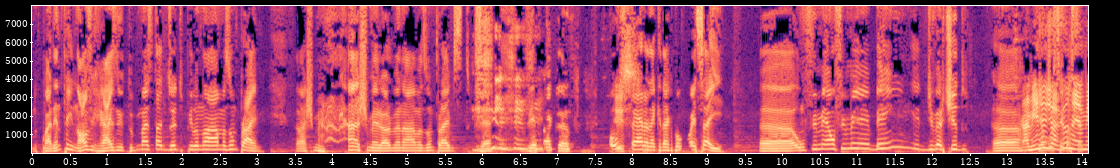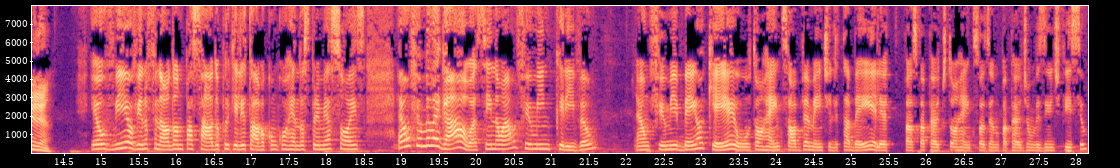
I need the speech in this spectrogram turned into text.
no 49 reais no YouTube, mas tá 18 pila na Amazon Prime. Então eu acho, melhor- acho melhor ver na Amazon Prime se tu quiser ver pagando. Ou Isso. espera, né? Que daqui a pouco vai sair. Ah, um filme, é um filme bem divertido. Ah, A Miriam já viu, né, bastante. Miriam? Eu vi, eu vi no final do ano passado, porque ele tava concorrendo às premiações. É um filme legal, assim, não é um filme incrível. É um filme bem ok. O Tom Hanks, obviamente, ele tá bem. Ele faz papel de Tom Hanks fazendo o papel de um vizinho difícil.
